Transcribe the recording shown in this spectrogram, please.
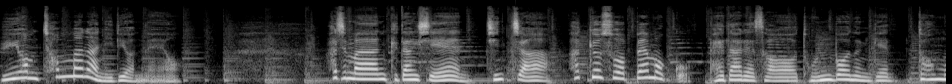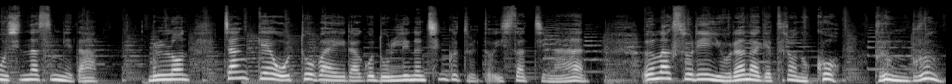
위험천만한 일이었네요. 하지만 그 당시엔 진짜 학교 수업 빼먹고 배달해서 돈 버는 게 너무 신났습니다. 물론 짱깨 오토바이라고 놀리는 친구들도 있었지만 음악 소리 요란하게 틀어놓고 부릉부릉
